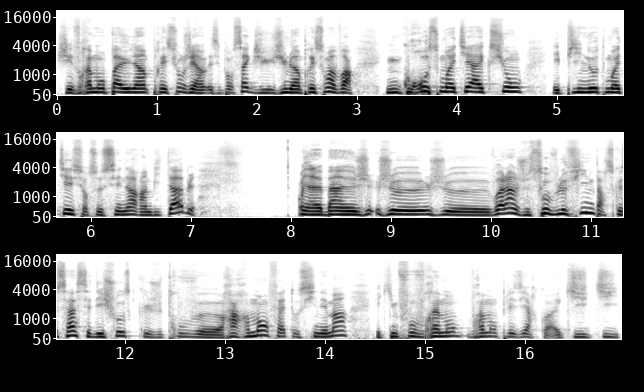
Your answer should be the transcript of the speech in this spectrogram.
j'ai vraiment pas eu l'impression. C'est pour ça que j'ai j'ai eu l'impression d'avoir une grosse moitié action et puis une autre moitié sur ce scénar imbitable. Euh, ben je, je, je- voilà je sauve le film parce que ça c'est des choses que je trouve euh, rarement en fait au cinéma et qui me font vraiment vraiment plaisir quoi. Et qui qui,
